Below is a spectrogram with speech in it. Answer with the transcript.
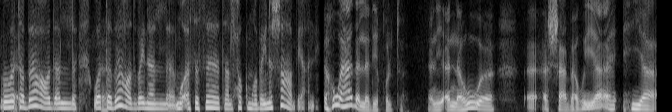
وتباعد ال... والتباعد بين المؤسسات الحكم وبين الشعب يعني. هو هذا الذي قلته يعني أنه آه، الشعبوية هي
